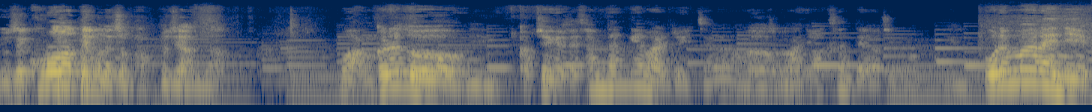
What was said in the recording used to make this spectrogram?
요새 코로나 때문에 좀 바쁘지 않나? 뭐 안 그래도 음. 갑자기 요새 3단계 말도 있잖아. 어, 좀 어. 많이 확산돼가지고 음. 오랜만에 니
